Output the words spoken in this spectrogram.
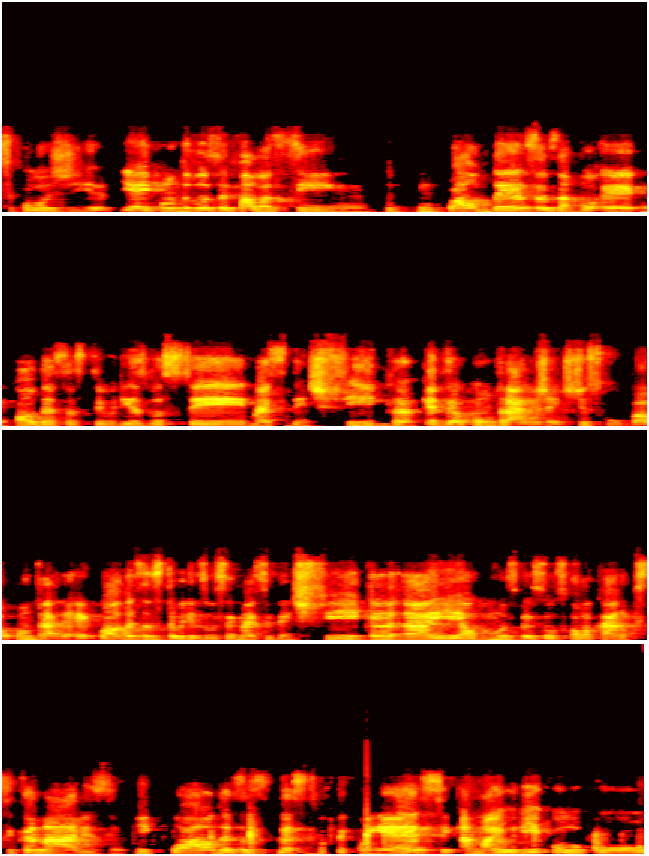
psicologia. E aí, quando você fala assim, com qual dessas, é, com qual dessas teorias você mais se identifica, quer dizer, ao contrário, gente, desculpa, ao contrário, é qual dessas teorias você mais se identifica, aí algumas pessoas colocaram psicanálise. E qual dessas, dessas você conhece, a maioria colocou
